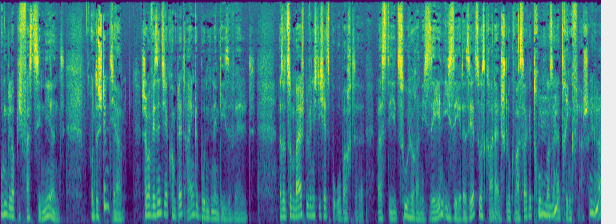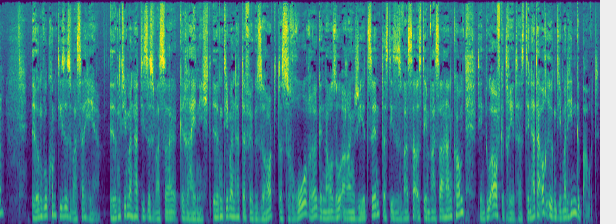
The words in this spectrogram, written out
unglaublich faszinierend. Und das stimmt ja. Schau mal, wir sind ja komplett eingebunden in diese Welt. Also zum Beispiel, wenn ich dich jetzt beobachte, was die Zuhörer nicht sehen, ich sehe das jetzt, du hast gerade einen Schluck Wasser getrunken mhm. aus einer Trinkflasche. Mhm. Ja? Irgendwo kommt dieses Wasser her. Irgendjemand hat dieses Wasser gereinigt. Irgendjemand hat dafür gesorgt, dass Rohre genau so arrangiert sind, dass dieses Wasser aus dem Wasserhahn kommt, den du aufgedreht hast. Den hat da auch irgendjemand hingebaut.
